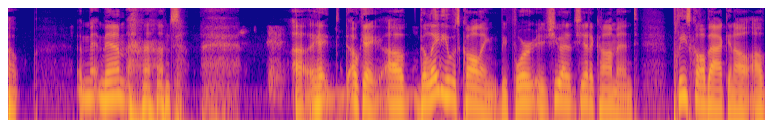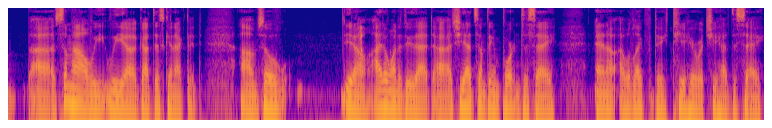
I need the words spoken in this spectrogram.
Oh, Ma- ma'am, I'm sorry. uh, hey, okay. Uh, the lady who was calling before she had she had a comment. Please call back, and I'll I'll uh, somehow we we uh, got disconnected. Um, so you know I don't want to do that. Uh, she had something important to say, and I, I would like to, to hear what she had to say.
